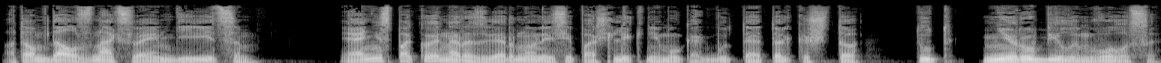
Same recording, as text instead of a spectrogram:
Потом дал знак своим девицам, и они спокойно развернулись и пошли к нему, как будто я только что тут не рубил им волосы.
